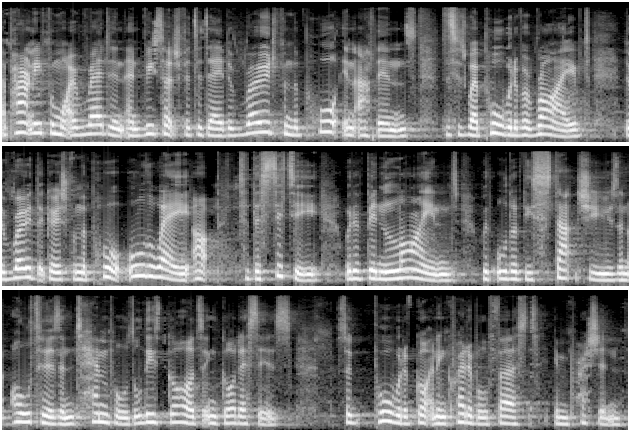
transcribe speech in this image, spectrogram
Apparently, from what I read and, and researched for today, the road from the port in Athens, this is where Paul would have arrived, the road that goes from the port all the way up to the city would have been lined with all of these statues and altars and temples, all these gods and goddesses. So Paul would have got an incredible first impression.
